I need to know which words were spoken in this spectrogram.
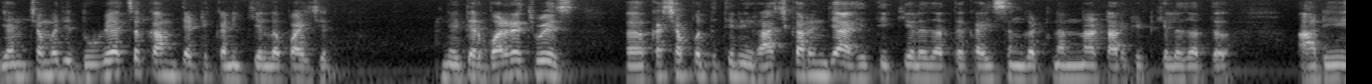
यांच्यामध्ये दुव्याचं काम त्या ठिकाणी केलं पाहिजे. नाहीतर बऱ्याच वेळेस कशा पद्धतीने राजकारण जे आहे ते केलं जातं काही संघटनांना टार्गेट केलं जातं आणि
